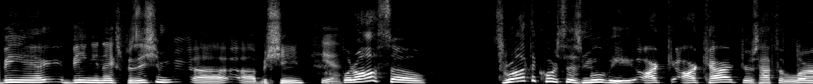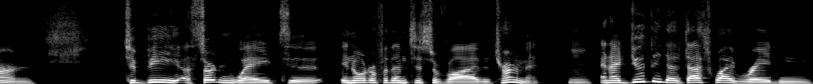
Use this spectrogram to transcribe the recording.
being a, being an exposition uh, uh, machine. Yeah. But also, throughout the course of this movie, our our characters have to learn to be a certain way to in order for them to survive the tournament. Hmm. And I do think that that's why Raiden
